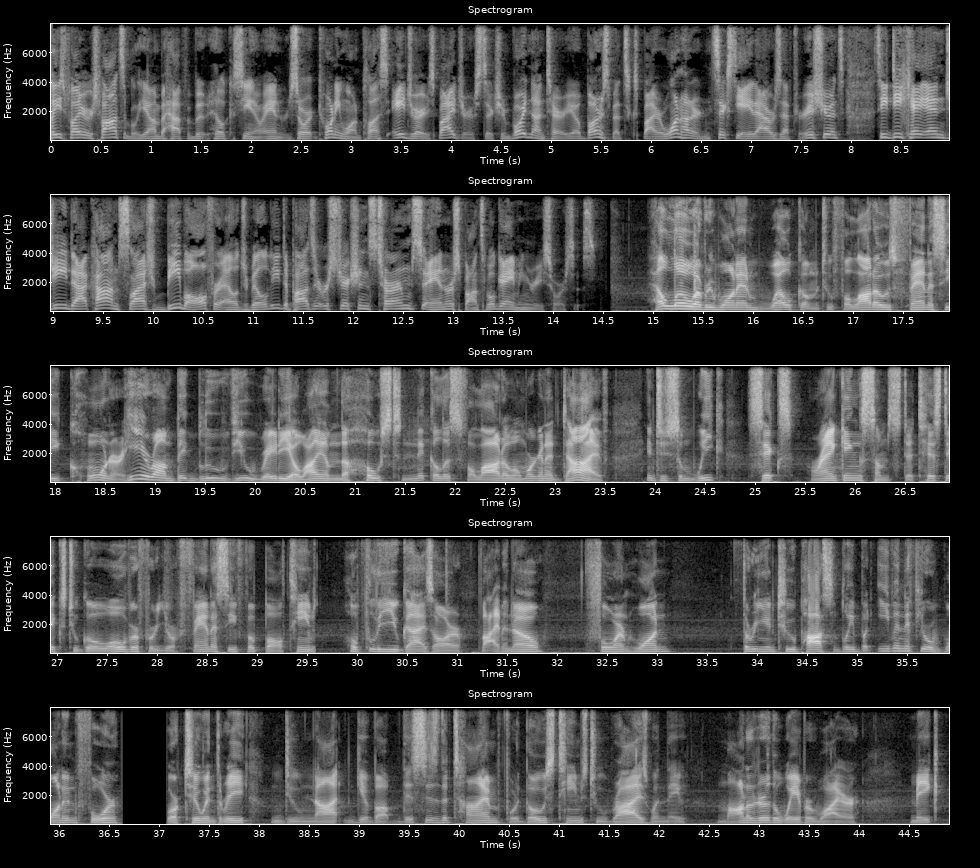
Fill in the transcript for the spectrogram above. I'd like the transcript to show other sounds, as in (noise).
Please play responsibly on behalf of Boot Hill Casino and Resort 21 plus age varies by jurisdiction. Void in Ontario. Bonus bets expire 168 hours after issuance. See DKNG.com slash B-ball for eligibility, deposit restrictions, terms, and responsible gaming resources. Hello, everyone, and welcome to Falato's Fantasy Corner here on Big Blue View Radio. I am the host, Nicholas Falato, and we're going to dive into some week six rankings, some statistics to go over for your fantasy football teams. Hopefully, you guys are 5 and 0, 4 and 1, 3 and 2 possibly, but even if you're 1 and 4 or 2 and 3, do not give up. This is the time for those teams to rise when they monitor the waiver wire, make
